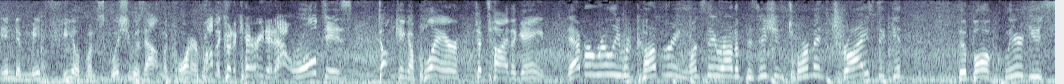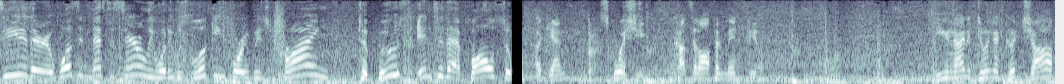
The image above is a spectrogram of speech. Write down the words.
into midfield when Squishy was out in the corner. Probably could have carried it out. Roll Dizz dunking a player to tie the game. Never really recovering. Once they were out of position, Torment tries to get the ball cleared. You see there, it wasn't necessarily what he was looking for. He was trying to boost into that ball. So Again, Squishy cuts it off in midfield. The United doing a good job.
